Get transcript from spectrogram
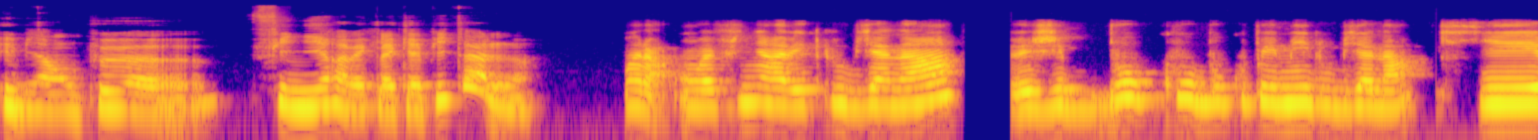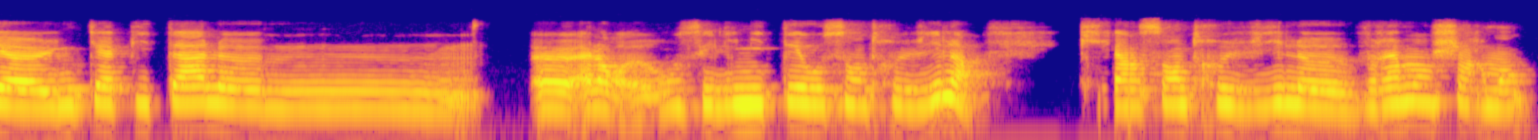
Eh bien, on peut finir avec la capitale. Voilà, on va finir avec Ljubljana. J'ai beaucoup, beaucoup aimé Ljubljana, qui est une capitale. alors, on s'est limité au centre-ville, qui est un centre-ville vraiment charmant.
